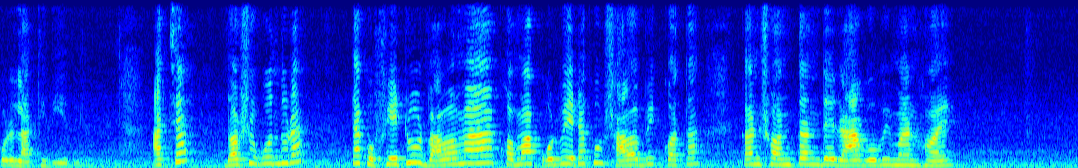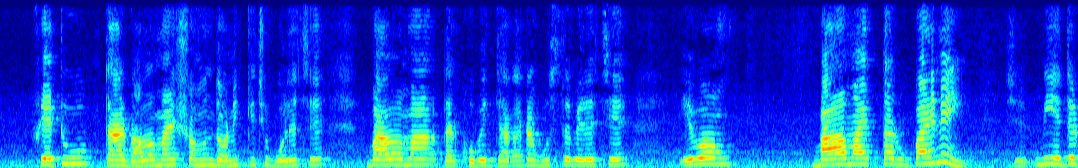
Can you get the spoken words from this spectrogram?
করে লাথি দিয়ে দিল। আচ্ছা দর্শক বন্ধুরা, দেখো ফেটুর বাবা মা ক্ষমা করবে এটা খুব স্বাভাবিক কথা। কারণ সন্তানদের রাগ, অভিমান হয়। ফেটু তার বাবা মায়ের সম্বন্ধে অনেক কিছু বলেছে। বাবা মা তার ক্ষোভের জায়গাটা বুঝতে পেরেছে এবং বাবা মায়ের তার উপায় নেই। মেয়েদের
